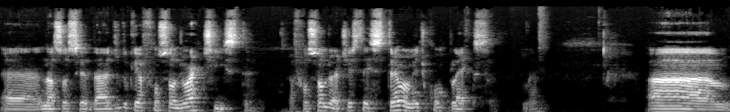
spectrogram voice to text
é, na sociedade do que a função de um artista. A função do artista é extremamente complexa. Né? Ah,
